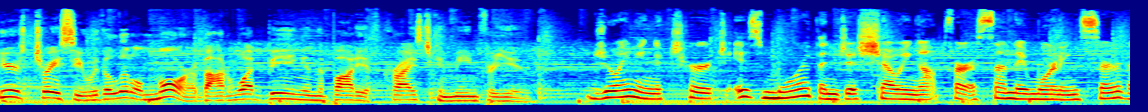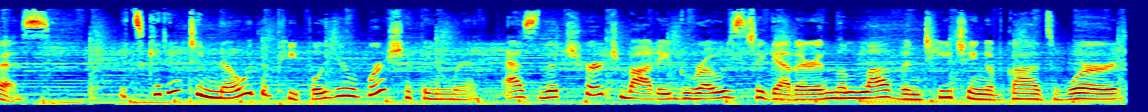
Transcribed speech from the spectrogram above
Here's Tracy with a little more about what being in the body of Christ can mean for you. Joining a church is more than just showing up for a Sunday morning service. It's getting to know the people you're worshiping with. As the church body grows together in the love and teaching of God's Word,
